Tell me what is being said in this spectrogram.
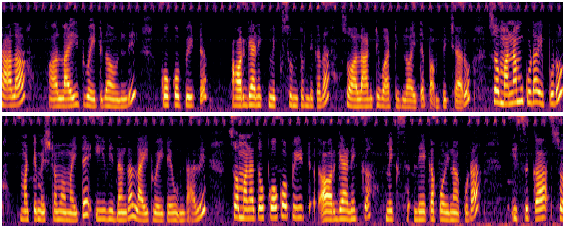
చాలా లైట్ వెయిట్గా ఉంది. కోకోపీట్ ఆర్గానిక్ మిక్స్ ఉంటుంది కదా సో అలాంటి వాటిల్లో అయితే పంపించారు. సో మనం కూడా ఇప్పుడు మట్టి మిశ్రమం అయితే ఈ విధంగా లైట్ వెయిటే ఉండాలి. సో మనతో కోకోపీట్ ఆర్గానిక్ మిక్స్ లేకపోయినా కూడా ఇసుక సో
